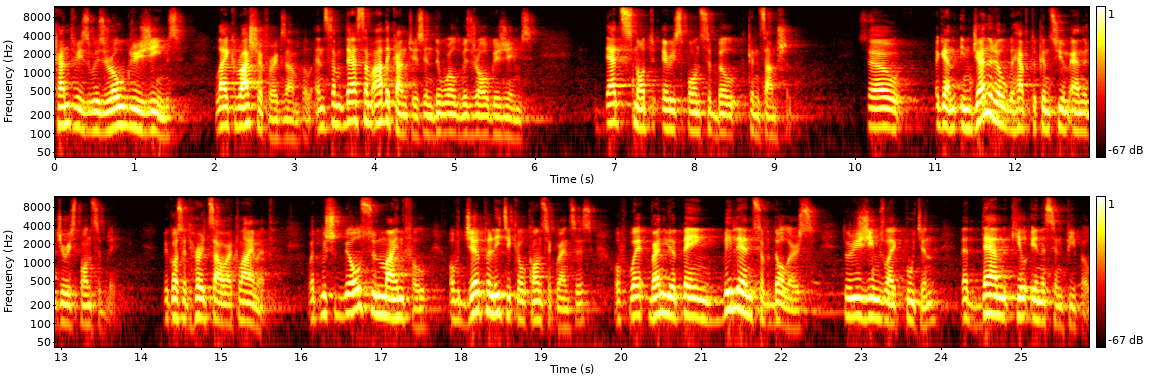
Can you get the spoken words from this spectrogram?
countries with rogue regimes, like Russia, for example, and some, there are some other countries in the world with rogue regimes, that's not a responsible consumption. So again, in general, we have to consume energy responsibly because it hurts our climate. But we should be also mindful of geopolitical consequences of when you're paying billions of dollars to regimes like Putin that then kill innocent people.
